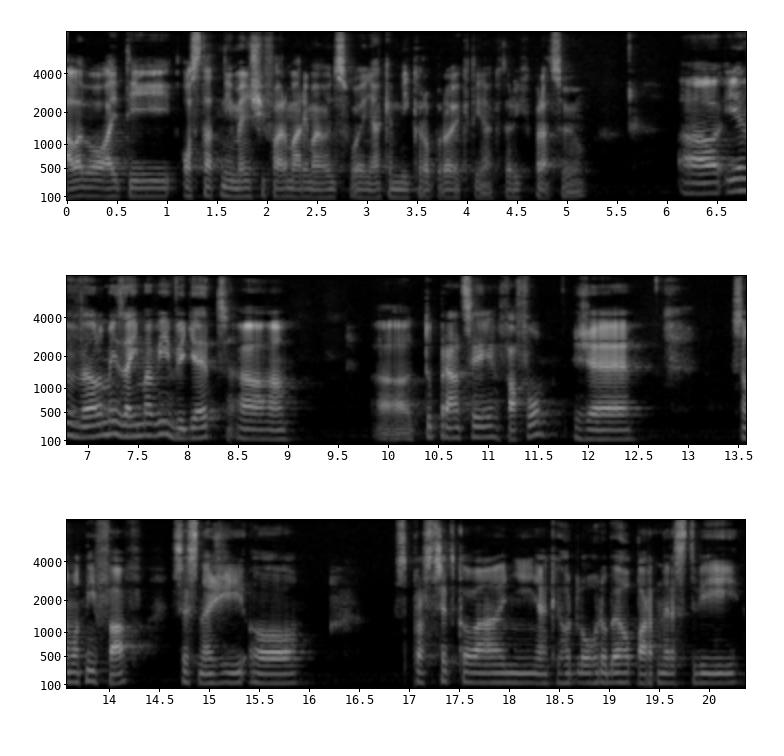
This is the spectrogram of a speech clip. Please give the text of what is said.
alebo aj tí ostatní menší farmári majú svoje nejaké mikroprojekty, na ktorých pracujú. Je velmi zajímavý vidět tu práci FAFu, že samotný FAF se snaží o zprostředkování nějakého dlouhodobého partnerství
